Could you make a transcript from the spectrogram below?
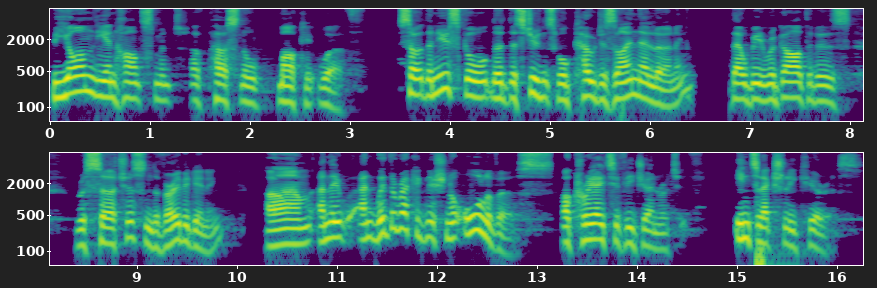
beyond the enhancement of personal market worth? So at the new school, the, the students will co-design their learning. They'll be regarded as researchers from the very beginning. Um, and, they, and with the recognition that all of us are creatively generative, intellectually curious,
